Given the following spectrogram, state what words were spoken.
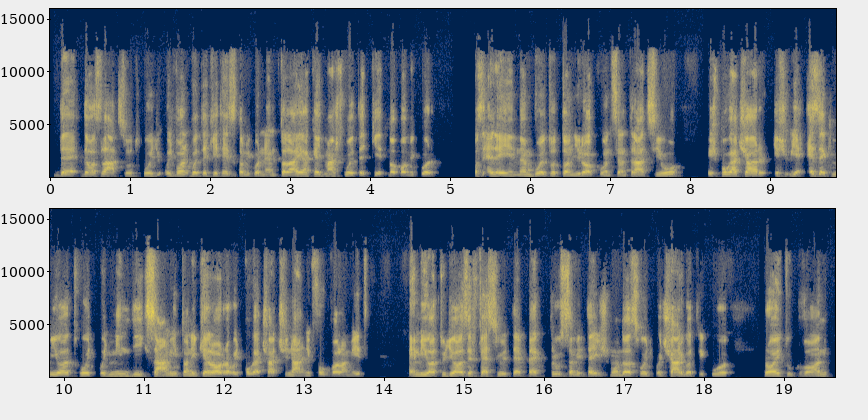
de, de az látszott, hogy, hogy volt egy-két helyzet, amikor nem találják egymást, volt egy-két nap, amikor az elején nem volt ott annyira a koncentráció, és Pogácsár, és ugye ezek miatt, hogy, hogy mindig számítani kell arra, hogy Pogácsár csinálni fog valamit, emiatt ugye azért feszültebbek, plusz amit te is mondasz, hogy, hogy sárga trikó rajtuk van,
